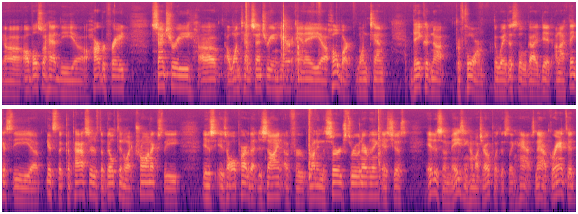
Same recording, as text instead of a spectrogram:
Uh, I've also had the uh, Harbor Freight Century, uh, a 110 Century in here and a uh, Hobart 110. They could not perform the way this little guy did. And I think it's the uh, it's the capacitors, the built-in electronics, the is is all part of that design of for running the surge through and everything. It's just it is amazing how much output this thing has. Now, granted,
